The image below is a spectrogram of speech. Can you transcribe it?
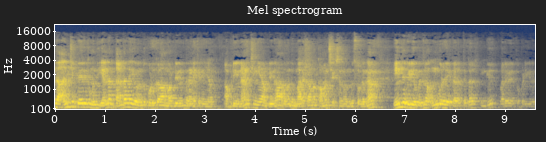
இந்த அஞ்சு பேருக்கு வந்து என்ன தண்டனைகள் வந்து கொடுக்கலாம் அப்படின்னு வந்து நினைக்கிறீங்க? அப்படி நினைச்சீங்க அப்படின்னா அதை வந்து மறக்காம கமெண்ட் செக்ஷன் வந்து சொல்லுங்க. இந்த வீடியோ பற்றினா உங்களுடைய கருத்துக்கள் இங்கு வரவேற்கப்படுகிறது.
